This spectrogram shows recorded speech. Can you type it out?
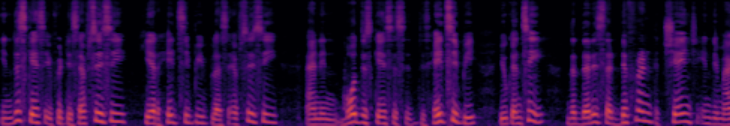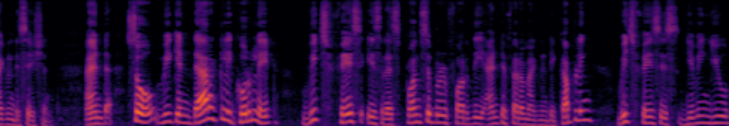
in this case if it is FCC here HCP plus FCC and in both these cases it is HCP you can see that there is a different change in the magnetization. And so we can directly correlate which phase is responsible for the antiferromagnetic coupling, which phase is giving you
